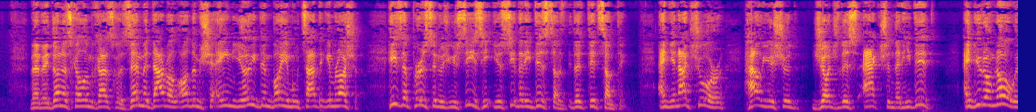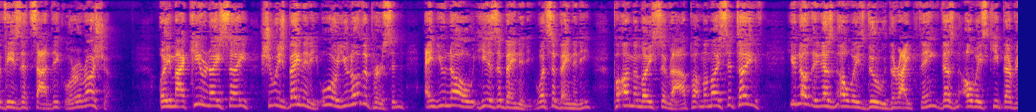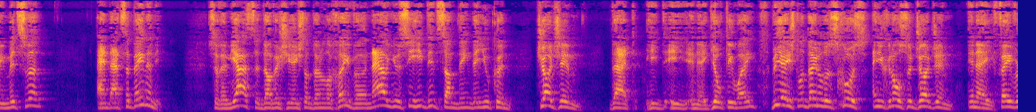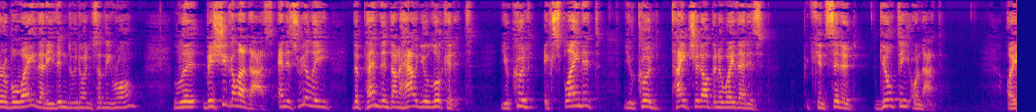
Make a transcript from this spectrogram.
He's a person who you see, you see that he did, that did something. And you're not sure how you should judge this action that he did. And you don't know if he's a tzaddik or a rasha. Or you know the person and you know he is a Bainani. What's a Bainani? You know that he doesn't always do the right thing, doesn't always keep every mitzvah, and that's a Bainani. So now you see he did something that you could judge him that he, he in a guilty way. And you could also judge him in a favorable way that he didn't do something wrong. And it's really dependent on how you look at it. You could explain it you could touch it up in a way that is considered guilty or not. Or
